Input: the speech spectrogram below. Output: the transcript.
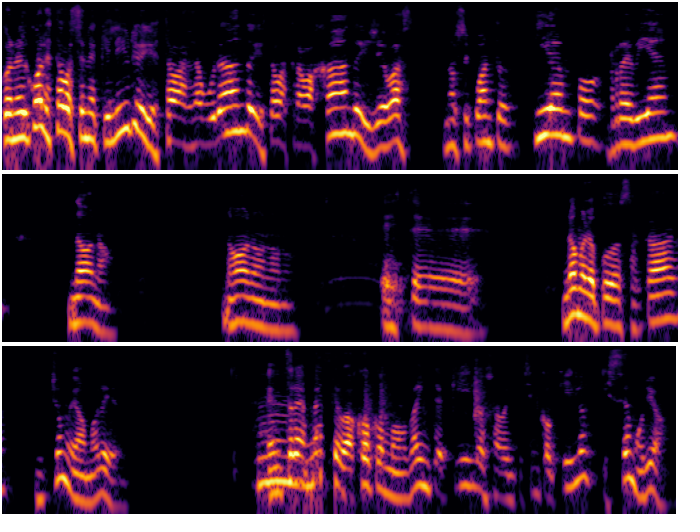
con el cual estabas en equilibrio y estabas laburando y estabas trabajando y llevas no sé cuánto tiempo, re bien. No, no. No, no, no, no. Este, no me lo puedo sacar. Yo me iba a morir. En tres mm. meses bajó como 20 kilos o 25 kilos y se murió.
